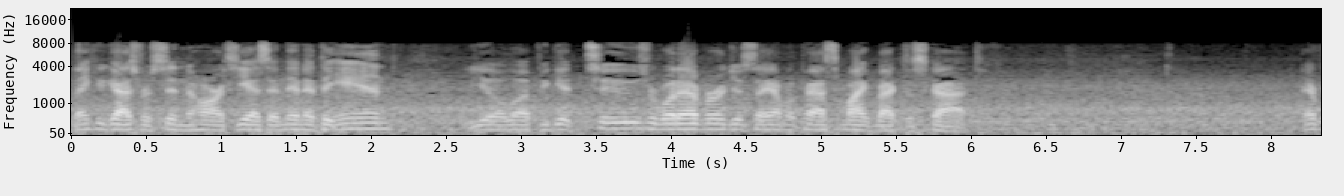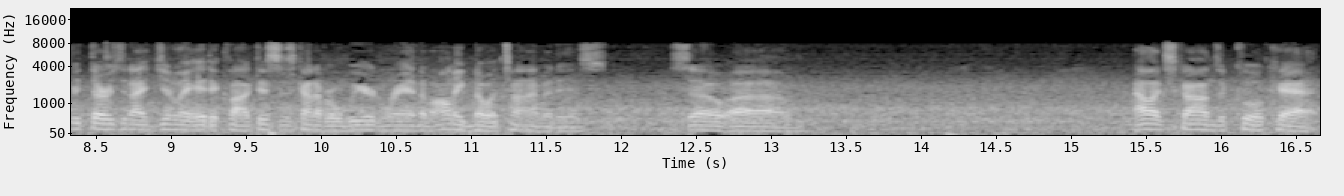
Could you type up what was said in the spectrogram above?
Thank you guys for sending the hearts. Yes, and then at the end, you'll uh, if you get twos or whatever, just say I'm gonna pass the mic back to Scott. Every Thursday night, generally eight o'clock. This is kind of a weird random. I don't even know what time it is. So um, Alex Khan's a cool cat.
